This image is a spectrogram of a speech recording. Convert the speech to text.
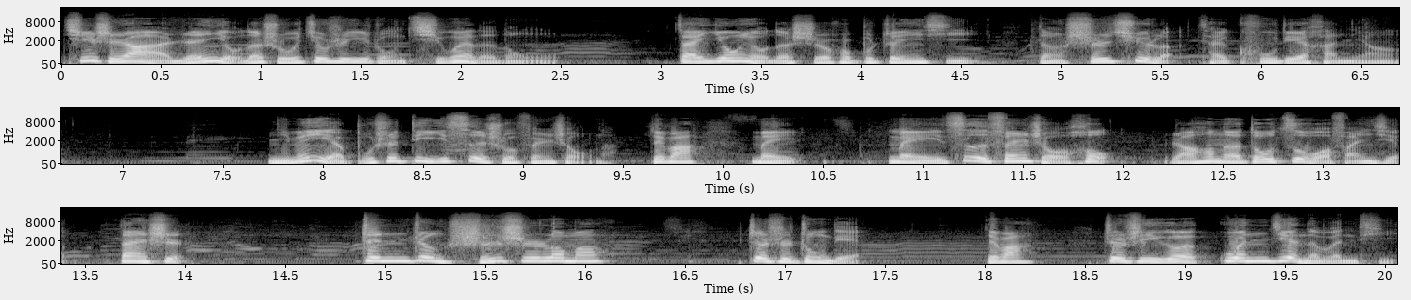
其实啊，人有的时候就是一种奇怪的动物，在拥有的时候不珍惜，等失去了才哭爹喊娘。你们也不是第一次说分手了，对吧？每每次分手后，然后呢都自我反省，但是真正实施了吗？这是重点，对吧？这是一个关键的问题。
